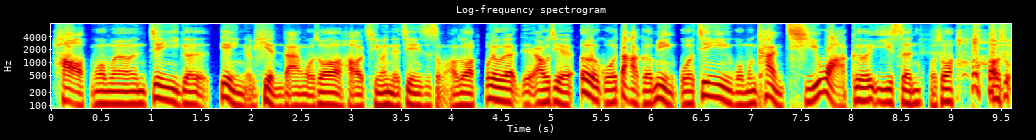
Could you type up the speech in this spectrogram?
好，我们建议一个电影的片单。我说好，请问你的建议是什么？我说为了了解俄国大革命，我建议我们看齐瓦戈医生。我说，我说，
